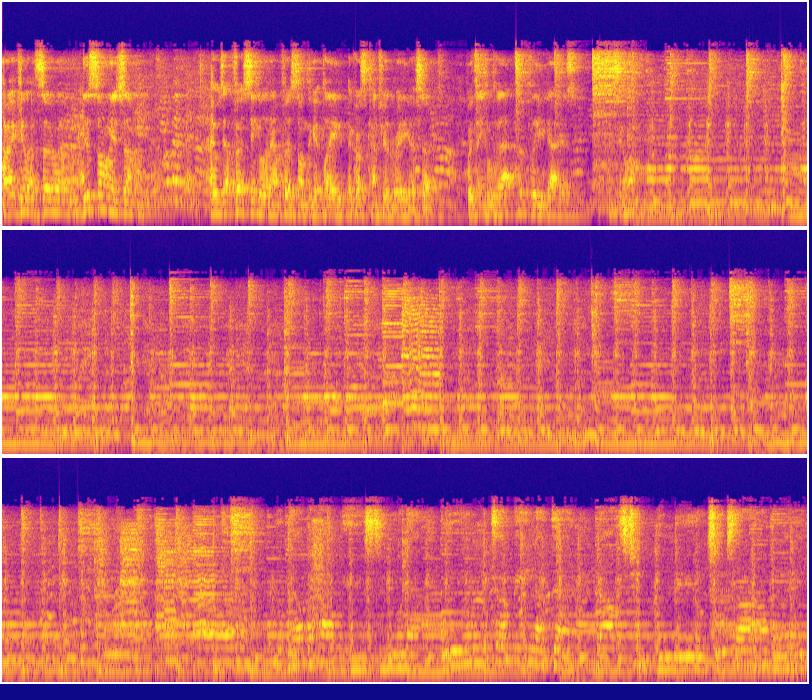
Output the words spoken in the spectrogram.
All right, killer. So um, this song is um, it was our first single and our first song to get played across the country on the radio. So we're thankful for that. Hopefully you guys can sing along. looked at me like that. Now it's you and me who choose our way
